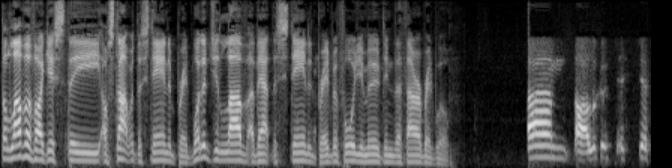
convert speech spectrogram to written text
the love of, I guess the. I'll start with the standard bred. What did you love about the standard bred before you moved into the thoroughbred world? Um, oh, look, it's, it's just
